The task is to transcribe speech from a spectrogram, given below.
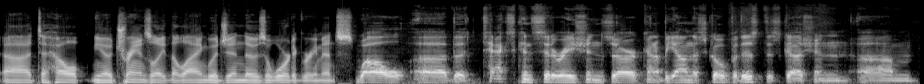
uh, to help you know translate the language in those award agreements. While uh, the tax considerations are kind of beyond the scope of this discussion. Um,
